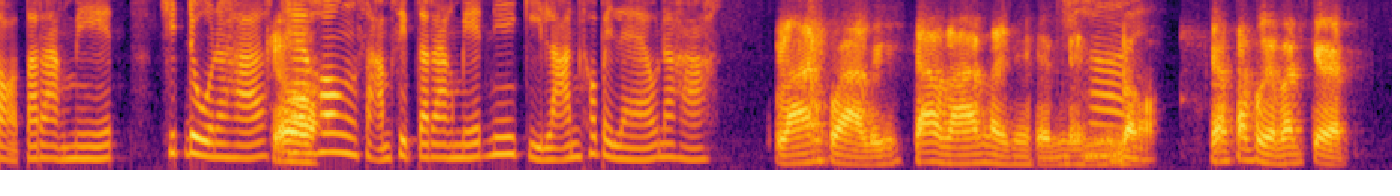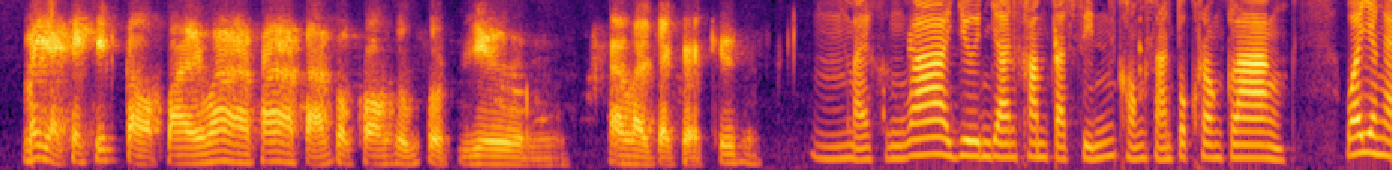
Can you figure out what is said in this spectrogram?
ต่อตารางเมตร คิดดูนะคะก็แค่ห้อง 30 ตารางเมตรนี่กี่ล้านเข้าไปแล้วนะคะ ล้านกว่าหรือเก้าล้านอะไรเนี่ยเห็นเห็นใช่บอกแล้วถ้าเผื่อมันเกิด ไม่อยากจะคิดต่อไปว่าถ้าศาลปกครองสูงสุดยืนอะไรจะเกิดขึ้นอืมหมายถึงว่ายืนยันคำตัดสินของศาลปกครองกลาง ว่ายังไง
